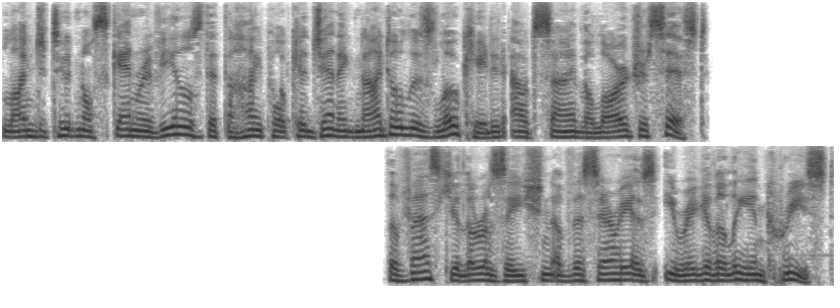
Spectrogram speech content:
Longitudinal scan reveals that the hypoechogenic nodule is located outside the larger cyst. the vascularization of this area is irregularly increased.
